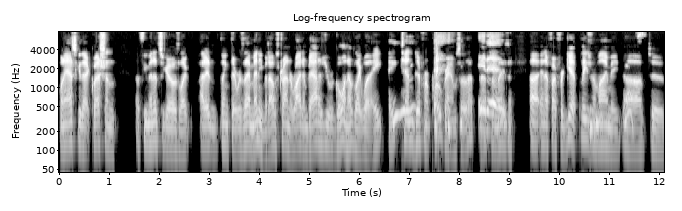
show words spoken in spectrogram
When I asked you that question, a few minutes ago was like I didn't think there was that many, but I was trying to write them down as you were going. I was like, what eight, eight, ten mm-hmm. different programs. So that, that's amazing. Uh, and if I forget, please mm-hmm. remind me uh, yes. to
